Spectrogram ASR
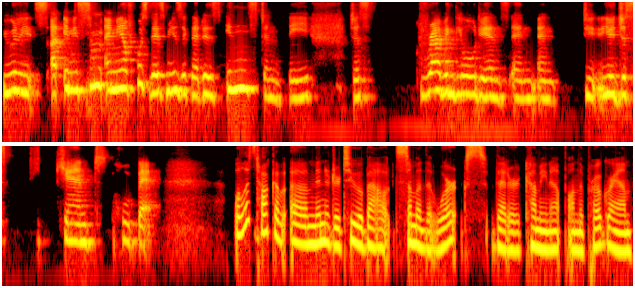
you really, I mean, some. I mean, of course, there's music that is instantly just grabbing the audience, and and you just can't hold back. Well, let's talk a, a, minute or two about some of the works that are coming up on the program.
